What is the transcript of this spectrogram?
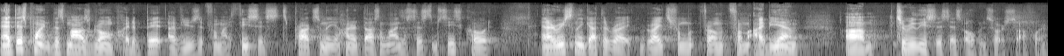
And at this point, this model has grown quite a bit. I've used it for my thesis. It's approximately 100,000 lines of SystemC code. And I recently got the right, rights from, from, from IBM um, to release this as open source software.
